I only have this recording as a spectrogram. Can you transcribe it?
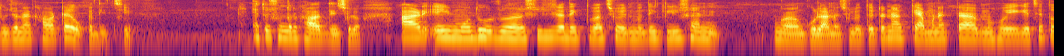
দুজনের খাবারটাই ওকে দিচ্ছি। এত সুন্দর খাবার দিয়েছিল। আর এই মধুর শিশিটা দেখতে পাচ্ছ, এর মধ্যে গ্লিসাইন গোলানো ছিল। তো এটা না কেমন একটা হয়ে গেছে, তো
